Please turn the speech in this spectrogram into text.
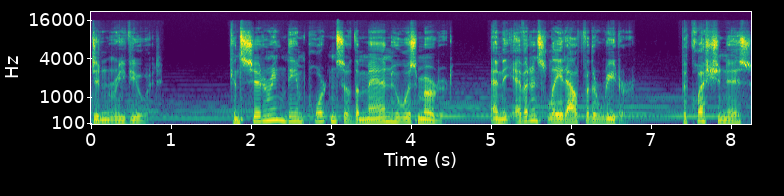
didn't review it. Considering the importance of the man who was murdered and the evidence laid out for the reader, the question is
